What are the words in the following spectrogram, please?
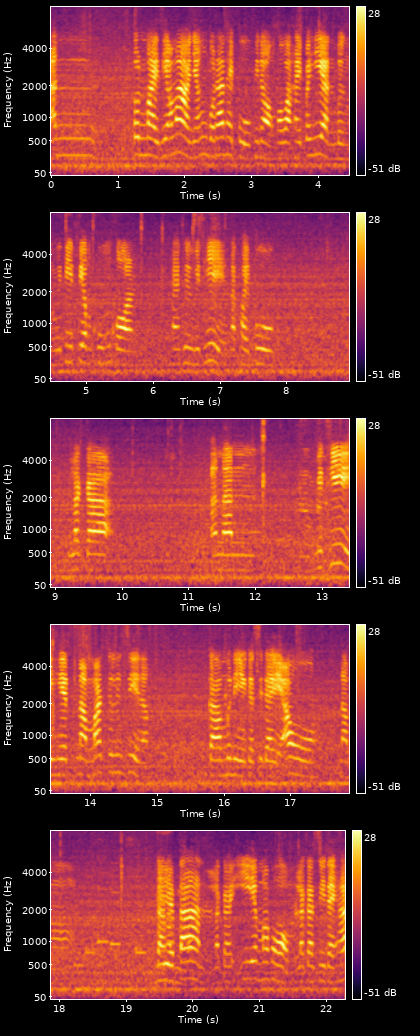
อัน ต้นใหม่ที่เอามายังบ่ทันให้ปลูกพี่น้องเพราะว่าให้ไปเฮียนเบิ่งวิธีเตรียมคุ้มก่อนให้ถือวิธีแล้วค่อยปลูกแล้วก็อันนั้นวิธีเฮ็ดนำมัดจุลินทรีย์นะกามื้อนี้ก็สิได้เอานำกาเยี่ยมน้ำต้านแล้วก็เอ็มมาพร้อมแล้วก็สีได้ห้า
